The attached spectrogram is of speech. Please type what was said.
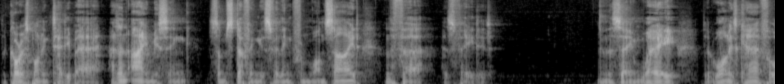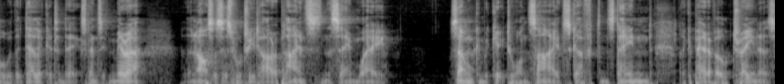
the corresponding teddy bear has an eye missing, some stuffing is filling from one side, and the fur has faded. In the same way that one is careful with a delicate and expensive mirror, the narcissist will treat our appliances in the same way. Some can be kicked to one side, scuffed and stained, like a pair of old trainers.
